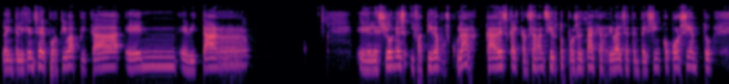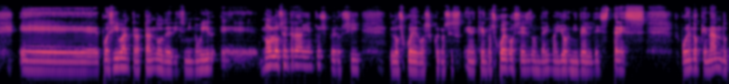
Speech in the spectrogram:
la inteligencia deportiva aplicada en evitar eh, lesiones y fatiga muscular. Cada vez que alcanzaban cierto porcentaje, arriba del 75%, eh, pues iban tratando de disminuir, eh, no los entrenamientos, pero sí los juegos, que, que en los juegos es donde hay mayor nivel de estrés. Suponiendo que Nando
